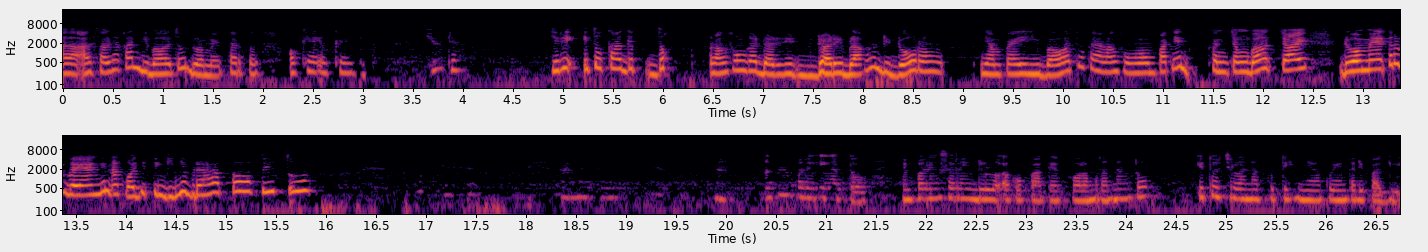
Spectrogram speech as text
asalnya kan di bawah tuh 2 meter tuh. Oke oke gitu. Yaudah jadi itu kaget dok langsung kan dari dari belakang didorong nyampe di bawah tuh kayak langsung lompatnya kenceng banget coy. 2 meter bayangin aku aja tingginya berapa waktu itu Nah, aku yang paling ingat tuh, yang paling sering dulu aku pakai kolam renang tuh itu celana putihnya aku yang tadi pagi.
